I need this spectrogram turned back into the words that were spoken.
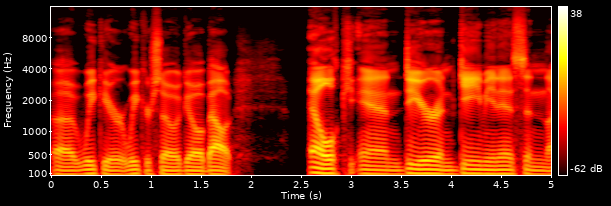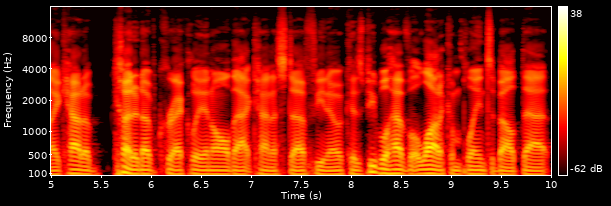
a week or a week or so ago about elk and deer and gaminess and like how to cut it up correctly and all that kind of stuff, you know, because people have a lot of complaints about that.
